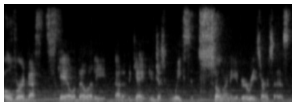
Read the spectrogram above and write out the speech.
overinvest in scalability out of the gate, you just wasted so many of your resources.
